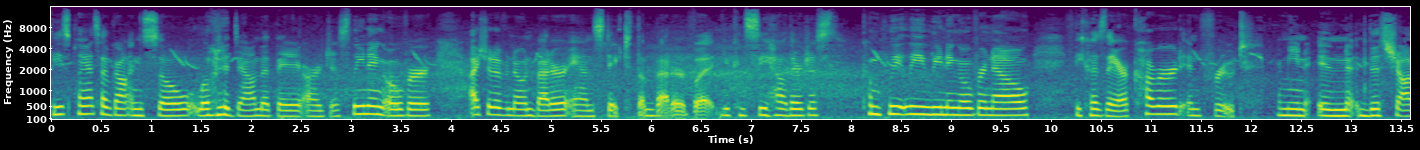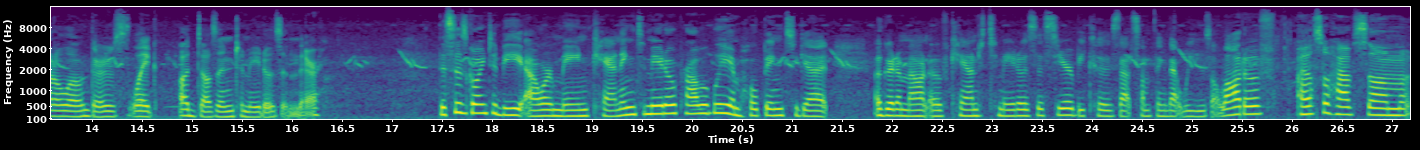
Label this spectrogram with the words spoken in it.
These plants have gotten so loaded down that they are just leaning over. I should have known better and staked them better, but you can see how they're just completely leaning over now because they are covered in fruit. I mean, in this shot alone, there's like a dozen tomatoes in there. This is going to be our main canning tomato probably. I'm hoping to get a good amount of canned tomatoes this year because that's something that we use a lot of. I also have some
